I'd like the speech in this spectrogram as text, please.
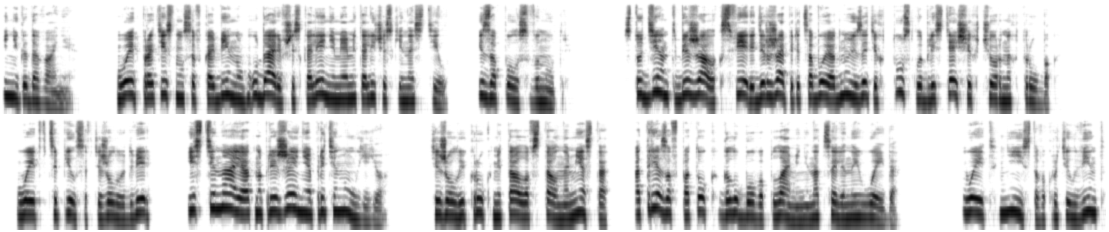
и негодование. Уэйд протиснулся в кабину, ударившись коленями о металлический настил, и заполз внутрь. Студент бежал к сфере, держа перед собой одну из этих тускло-блестящих черных трубок. Уэйд вцепился в тяжелую дверь и, стеная от напряжения, притянул ее. Тяжелый круг металла встал на место, отрезав поток голубого пламени, нацеленный Уэйда. Уэйд неистово крутил винт,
